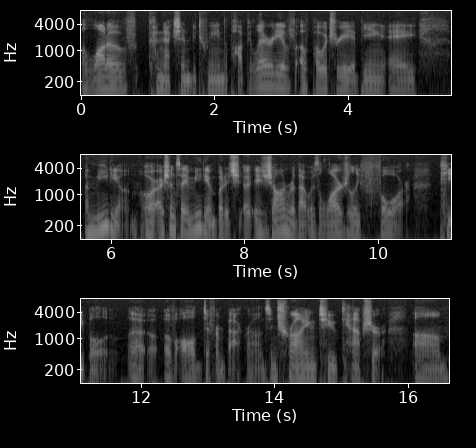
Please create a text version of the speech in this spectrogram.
a lot of connection between the popularity of, of poetry, it being a a medium, or I shouldn't say a medium, but it's a genre that was largely for people uh, of all different backgrounds, and trying to capture um,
